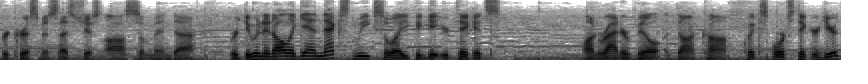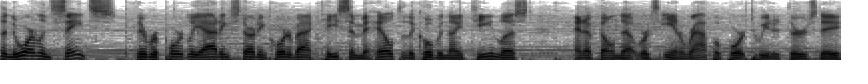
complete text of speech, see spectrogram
for Christmas. That's just awesome. And uh, we're doing it all again next week, so uh, you can get your tickets on Riderville.com. Quick sports sticker here. The New Orleans Saints, they're reportedly adding starting quarterback Taysom Hill to the COVID 19 list. NFL Network's Ian Rapoport tweeted Thursday.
